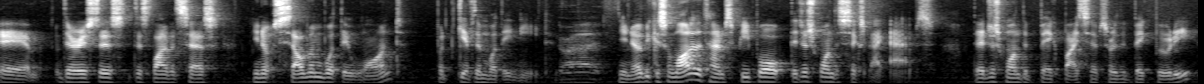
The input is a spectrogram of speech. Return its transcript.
Um, there is this this line that says, you know, sell them what they want, but give them what they need. Right. You know, because a lot of the times people they just want the six pack abs, they just want the big biceps or the big booty,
